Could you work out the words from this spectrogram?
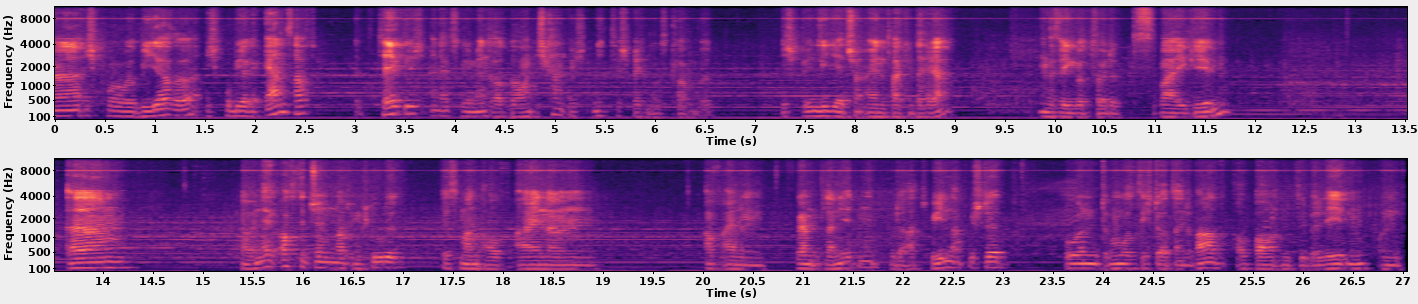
Äh, ich probiere, ich probiere ernsthaft täglich ein Experiment rauszuhauen. Ich kann euch nicht versprechen, dass es klappen wird. Ich bin liege jetzt schon einen Tag hinterher. Und deswegen wird es heute zwei geben. Ähm, aber in Oxygen Not Included ist man auf einem auf einem fremden Planeten oder Asteroiden abgestellt und muss sich dort seine Basis aufbauen, um zu überleben und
